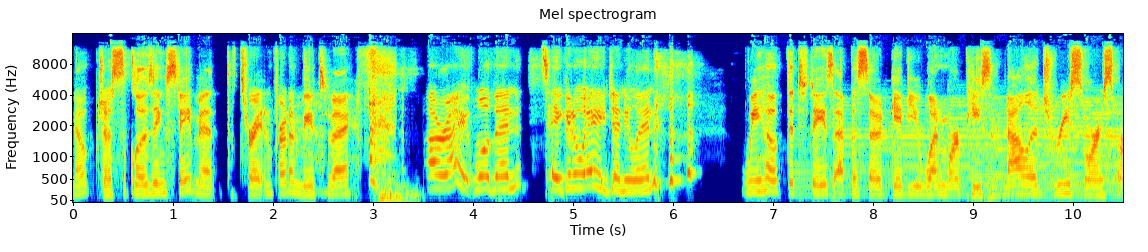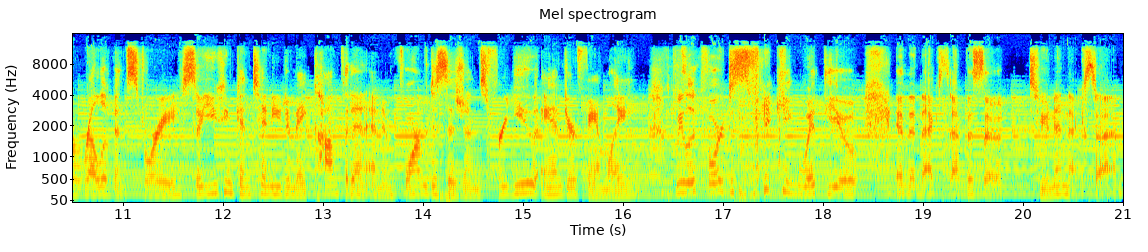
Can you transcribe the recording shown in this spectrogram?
Nope, just the closing statement that's right in front of me today. All right. Well, then take it away, Jenny Lynn. We hope that today's episode gave you one more piece of knowledge, resource, or relevant story so you can continue to make confident and informed decisions for you and your family. We look forward to speaking with you in the next episode. Tune in next time.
